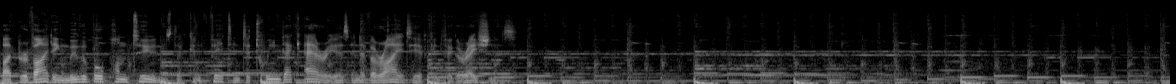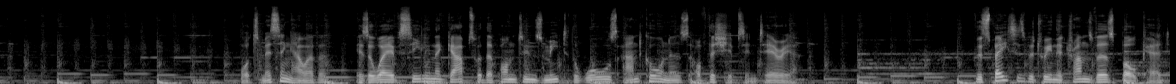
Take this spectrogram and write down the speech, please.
by providing movable pontoons that can fit into tween deck areas in a variety of configurations. What's missing, however, is a way of sealing the gaps where the pontoons meet the walls and corners of the ship's interior. The spaces between the transverse bulkhead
